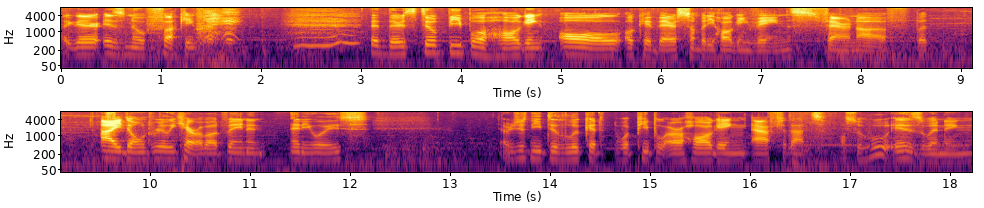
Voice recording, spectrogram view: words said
Like, there is no fucking way. There's still people hogging all. Okay, there's somebody hogging Vaynes. Fair enough, but I don't really care about Vayne in anyways. I just need to look at what people are hogging after that. Also, who is winning?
